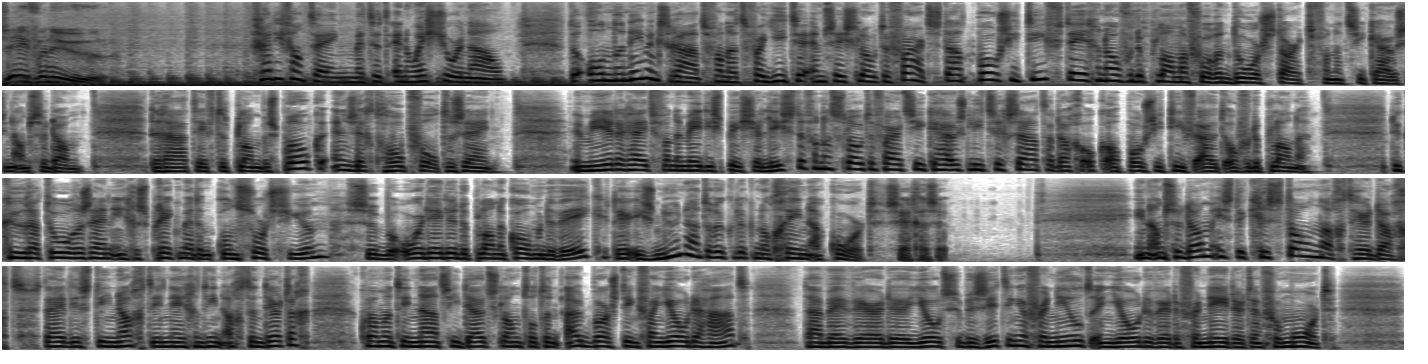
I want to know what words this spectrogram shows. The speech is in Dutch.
7 uur. Freddy van Tijn met het NOS-journaal. De ondernemingsraad van het failliete MC Slotervaart staat positief tegenover de plannen voor een doorstart van het ziekenhuis in Amsterdam. De raad heeft het plan besproken en zegt hoopvol te zijn. Een meerderheid van de medisch specialisten van het Slotervaartziekenhuis liet zich zaterdag ook al positief uit over de plannen. De curatoren zijn in gesprek met een consortium. Ze beoordelen de plannen komende week. Er is nu nadrukkelijk nog geen akkoord, zeggen ze. In Amsterdam is de Kristalnacht herdacht. Tijdens die nacht in 1938 kwam het in nazi-Duitsland tot een uitbarsting van jodenhaat. Daarbij werden Joodse bezittingen vernield en Joden werden vernederd en vermoord.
